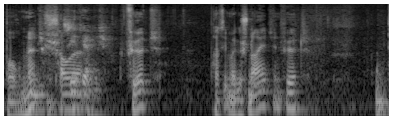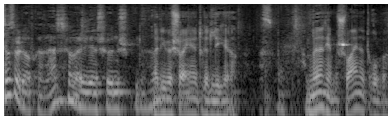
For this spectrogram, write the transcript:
Warum nicht? Passiert ja nicht. Fürth. Hat immer geschneit in Fürth. Düsseldorf, das ist immer wieder ein schönes Spiel. ne? Weil die wir steigen in die dritte Liga ab. Haben wir, die haben eine Schweinetruppe.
